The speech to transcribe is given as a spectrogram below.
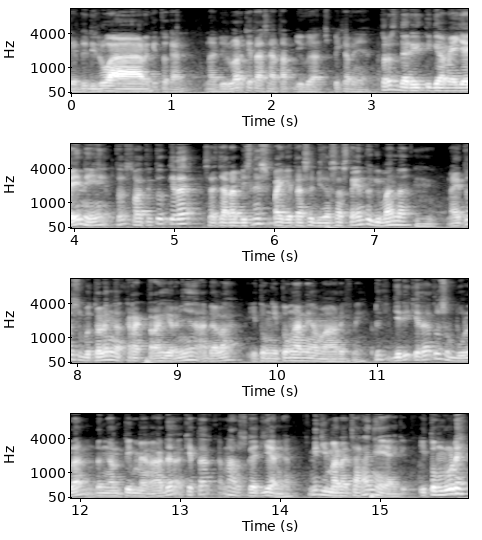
jadi di luar gitu kan. Nah di luar kita setup juga speakernya. Terus dari tiga meja ini terus waktu itu kita secara bisnis supaya kita bisa sustain tuh gimana? Mhm. nah itu sebetulnya nge-crack terakhirnya adalah hitung-hitungannya sama Arif nih. Jadi kita tuh sebulan dengan tim yang ada kita kan harus gajian kan? Ini gimana caranya ya? Hitung dulu deh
